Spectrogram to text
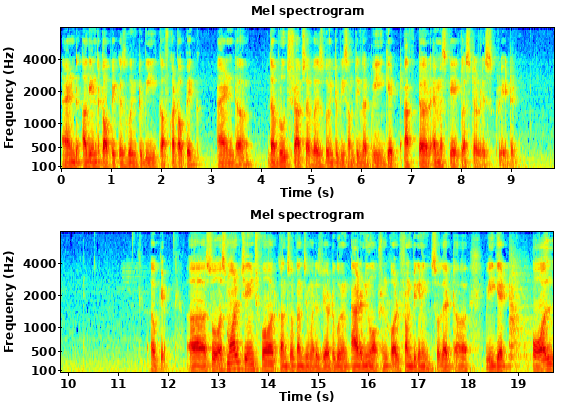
And again the topic is going to be kafka topic. And uh, the bootstrap server is going to be something that we get after msk cluster is created okay. Uh, so a small change for console consumer is we have to go and add a new option called from beginning so that uh, we get all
